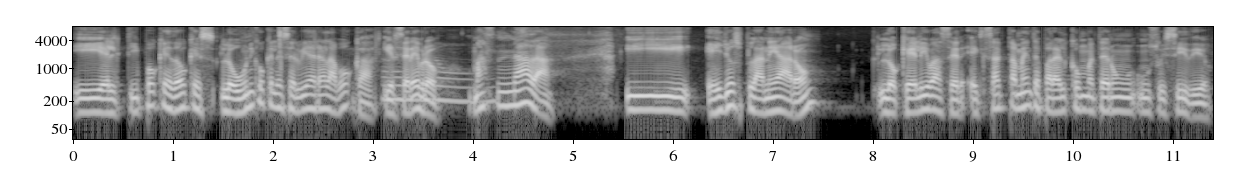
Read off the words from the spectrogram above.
y el tipo quedó que es- lo único que le servía era la boca y el cerebro, no. más nada. Y ellos planearon lo que él iba a hacer exactamente para él cometer un, un suicidio.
